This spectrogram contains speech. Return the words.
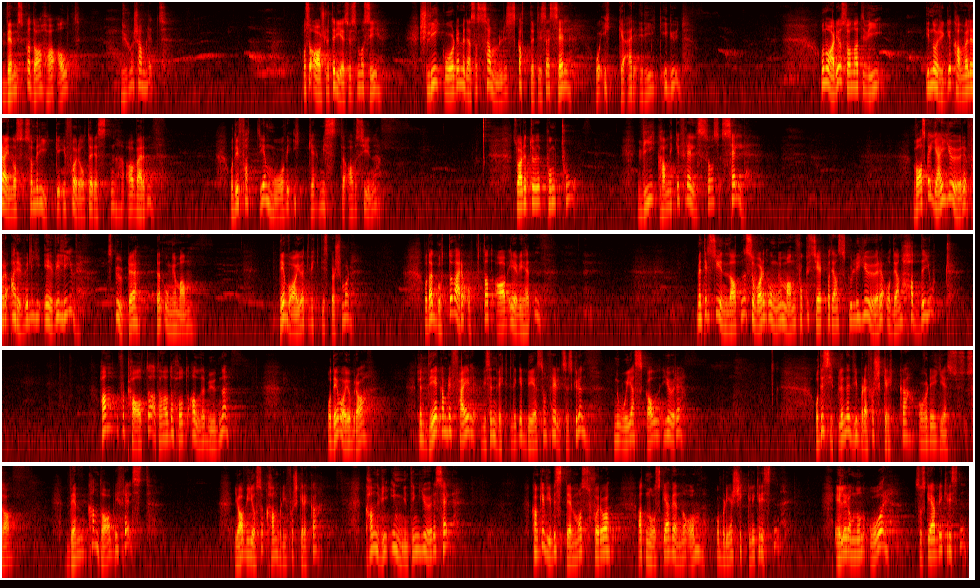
Hvem skal da ha alt du har samlet? Og så avslutter Jesus med å si slik går det med den som samler skatter til seg selv og ikke er rik i Gud. Og nå er det jo sånn at vi i Norge kan vel regne oss som rike i forhold til resten av verden. Og de fattige må vi ikke miste av syne. Så er det punkt to. Vi kan ikke frelse oss selv. Hva skal jeg gjøre for å arve evig liv? spurte den unge mannen. Det var jo et viktig spørsmål. Og det er godt å være opptatt av evigheten. Men tilsynelatende så var den unge mannen fokusert på det han skulle gjøre, og det han hadde gjort. Han fortalte at han hadde holdt alle budene. Og det var jo bra. Men det kan bli feil hvis en vektlegger det som frelsesgrunn. Noe jeg skal gjøre. Og Disiplene de ble forskrekka over det Jesus sa. Hvem kan da bli frelst? Ja, vi også kan bli forskrekka. kan vi ingenting gjøre selv. Kan ikke vi bestemme oss for å, at nå skal jeg vende om og bli en skikkelig kristen? Eller om noen år så skal jeg bli kristen?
